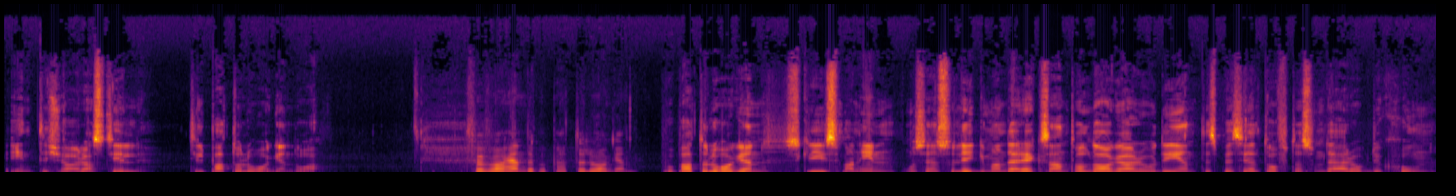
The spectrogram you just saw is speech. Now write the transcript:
inte köras till, till patologen då. För vad händer på patologen? På patologen skrivs man in och sen så ligger man där x antal dagar och det är inte speciellt ofta som det är obduktion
